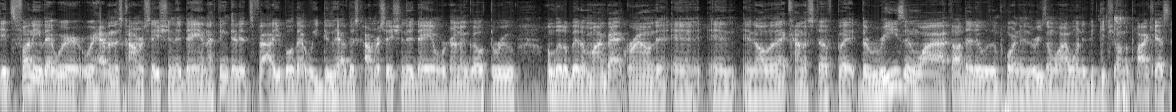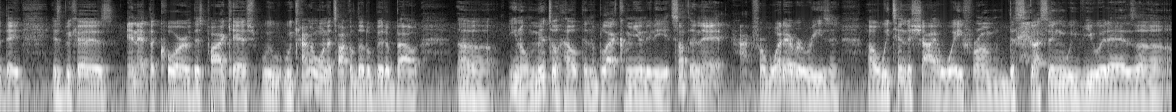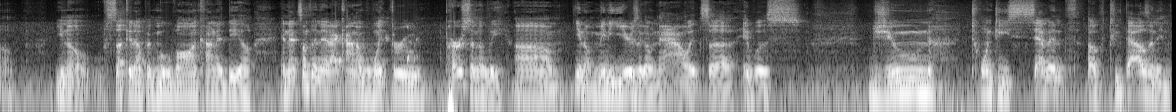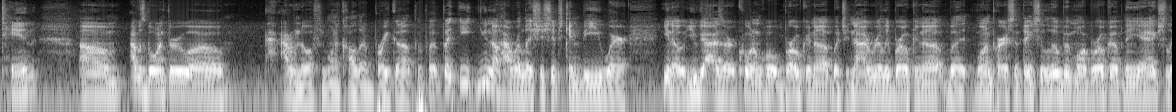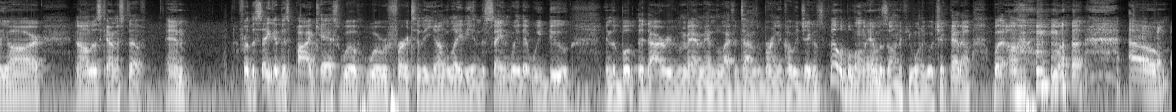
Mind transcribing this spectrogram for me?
It's funny that we're we're having this conversation today, and I think that it's valuable that we do have this conversation today, and we're gonna go through a little bit of my background and and and, and all of that kind of stuff. But the reason why I thought that it was important, and the reason why I wanted to get you on the podcast today, is because, and at the core of this podcast, we we kind of want to talk a little bit about uh, you know, mental health in the black community. It's something that, for whatever reason, uh, we tend to shy away from discussing. We view it as, uh, you know, suck it up and move on kind of deal. And that's something that I kind of went through personally, um, you know, many years ago now. It's, uh, it was June 27th of 2010. Um, I was going through a, I don't know if you want to call it a breakup, but but you, you know how relationships can be where you know you guys are quote unquote broken up, but you're not really broken up, but one person thinks you're a little bit more broke up than you actually are, and all this kind of stuff. And for the sake of this podcast, we'll we'll refer to the young lady in the same way that we do in the book, The Diary of a Madman: The Life and Times of Brandon Kobe Jacobs, available on Amazon if you want to go check that out. But um, um,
